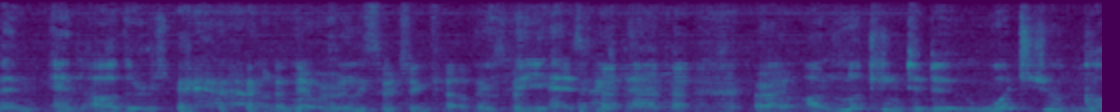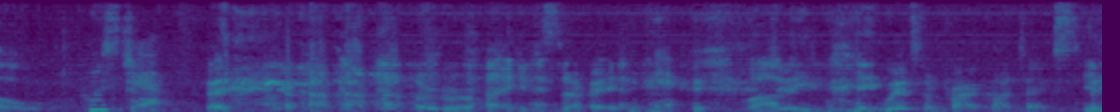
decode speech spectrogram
and, and others are And then we're looking- really switching topics. yes, exactly. are, are looking to do? What's your goal? Who's Jeff? right, sorry. Yeah. Well, Ju- we have some prior context. Yes,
